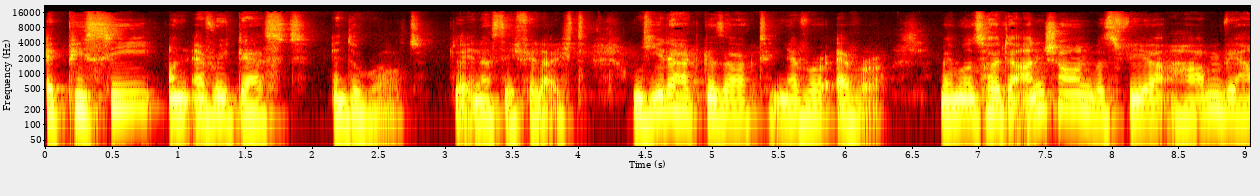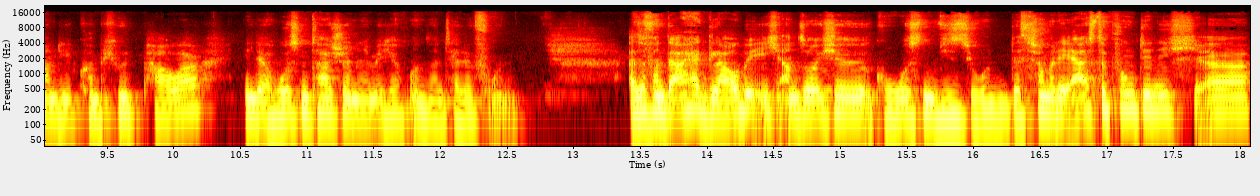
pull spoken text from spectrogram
a PC on every desk in the world. Du erinnerst dich vielleicht. Und jeder hat gesagt, never ever. Wenn wir uns heute anschauen, was wir haben, wir haben die Compute Power in der Hosentasche, nämlich auf unserem Telefon. Also von daher glaube ich an solche großen Visionen. Das ist schon mal der erste Punkt, den ich äh,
